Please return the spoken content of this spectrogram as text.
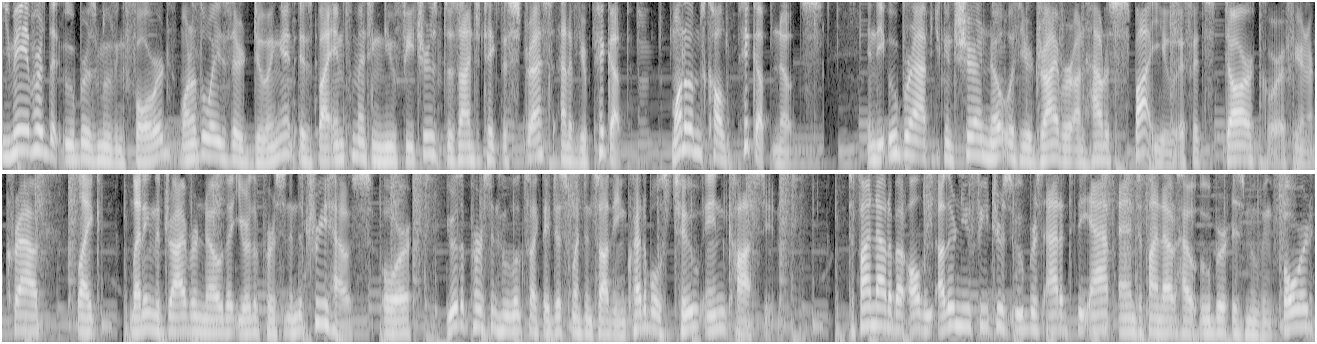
You may have heard that Uber is moving forward. One of the ways they're doing it is by implementing new features designed to take the stress out of your pickup. One of them is called Pickup Notes. In the Uber app, you can share a note with your driver on how to spot you if it's dark or if you're in a crowd, like letting the driver know that you're the person in the treehouse, or you're the person who looks like they just went and saw The Incredibles 2 in costume. To find out about all the other new features Uber's added to the app and to find out how Uber is moving forward,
